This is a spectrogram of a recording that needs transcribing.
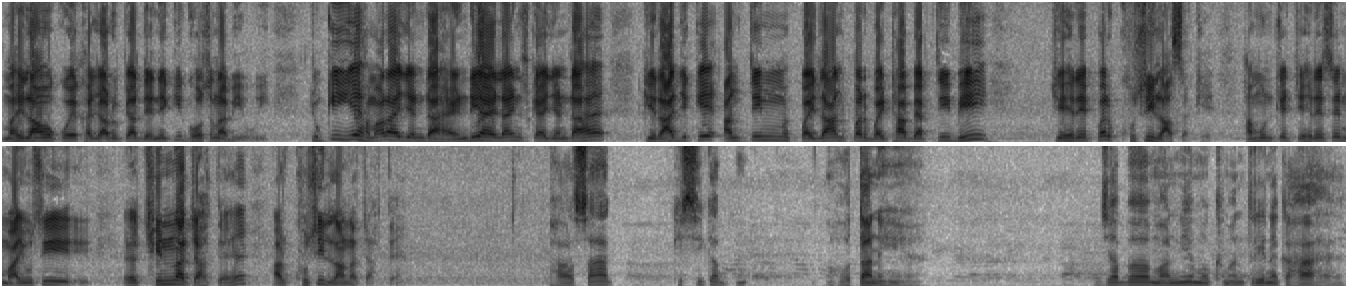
महिलाओं को एक हज़ार रुपया देने की घोषणा भी हुई। क्योंकि ये हमारा एजेंडा है, इंडिया एयरलाइंस का एजेंडा है कि राज्य के अंतिम पैदान पर बैठा व्यक्ति भी चेहरे पर खुशी ला सके। हम उनके चेहरे से मायूसी छीनना चाहते हैं और खुशी लाना चाहते हैं। भाषा किसी का होता नहीं है। जब माननीय मुख्यमंत्री ने कहा है,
